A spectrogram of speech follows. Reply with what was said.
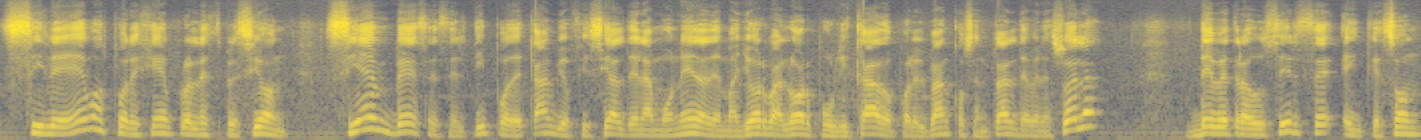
si leemos por ejemplo la expresión 100 veces el tipo de cambio oficial de la moneda de mayor valor publicado por el Banco Central de Venezuela, debe traducirse en que son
